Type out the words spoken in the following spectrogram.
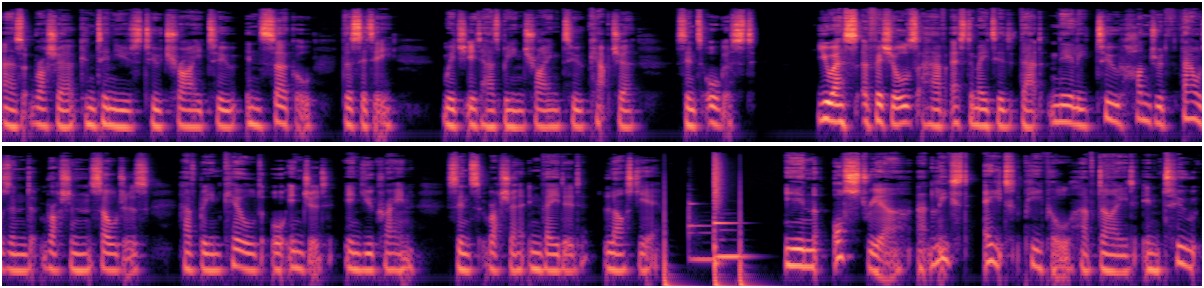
as Russia continues to try to encircle the city, which it has been trying to capture since August. US officials have estimated that nearly 200,000 Russian soldiers have been killed or injured in Ukraine since Russia invaded last year. In Austria, at least eight people have died in two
